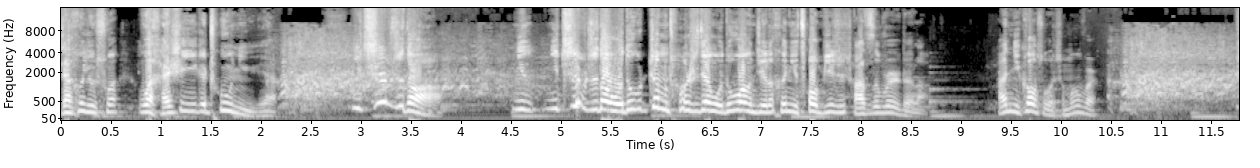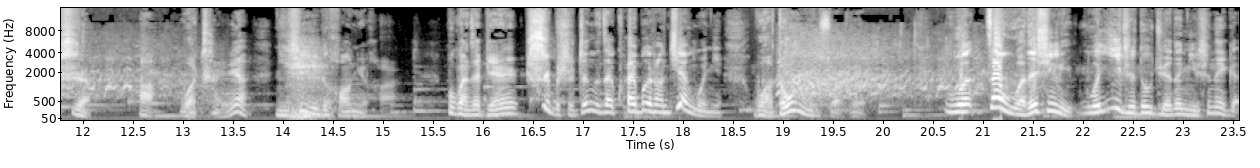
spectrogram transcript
然后又说我还是一个处女。你知不知道？你你知不知道？我都这么长时间，我都忘记了和你操逼是啥滋味的了。啊，你告诉我什么味儿？是啊，我承认你是一个好女孩。不管在别人是不是真的在快播上见过你，我都无所谓。我在我的心里，我一直都觉得你是那个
